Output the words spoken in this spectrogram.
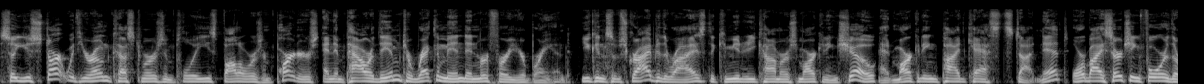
So you start with your own customers, employees, followers, and partners and empower them to recommend and refer your brand. You can subscribe to The Rise, the community commerce marketing show at marketingpodcasts.net or by searching for The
